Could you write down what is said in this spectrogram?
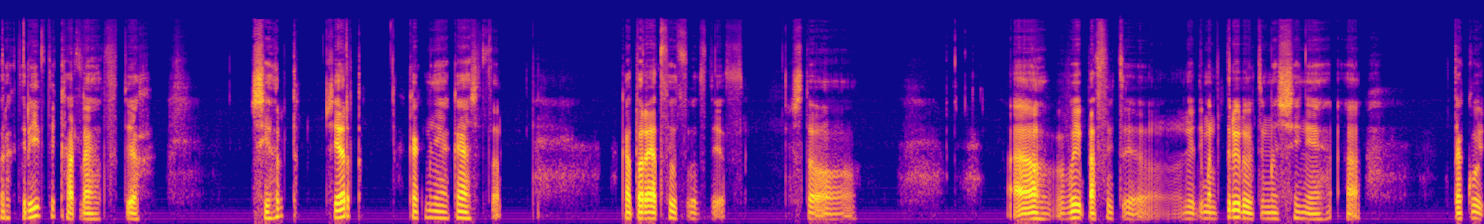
характеристик, одна из тех черт, черт, как мне кажется, которые отсутствуют здесь, что а, вы, по сути, не демонстрируете мужчине а, такую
